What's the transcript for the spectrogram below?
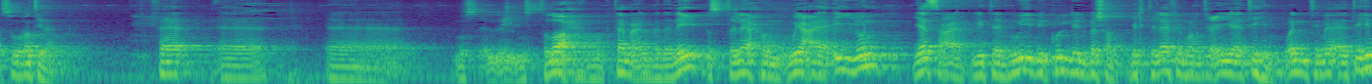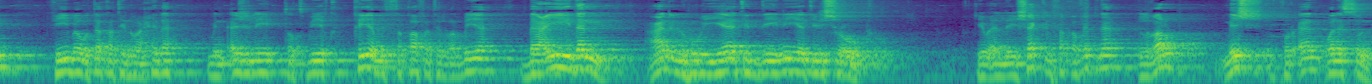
صورتنا. ف المصطلح المجتمع المدني اصطلاح وعائي يسعى لتذويب كل البشر باختلاف مرجعياتهم وانتماءاتهم في بوتقة واحدة من أجل تطبيق قيم الثقافة الغربية بعيدا عن الهويات الدينية للشعوب. يبقى اللي يشكل ثقافتنا الغرب مش القرآن ولا السنة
